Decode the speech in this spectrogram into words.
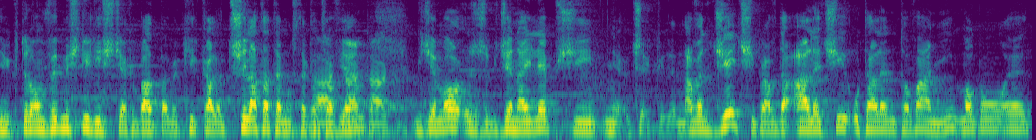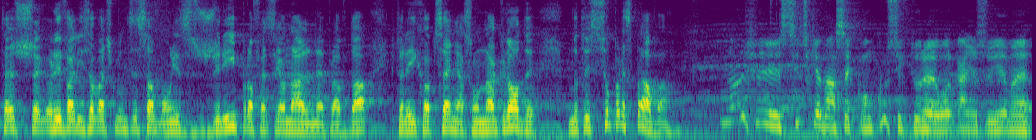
y, którą wymyśliliście chyba kilka, trzy lata temu z tego Tak, co tak, wiem, tak. Gdzie, mo, gdzie najlepsi, czy nawet dzieci, prawda, ale ci utalentowani mogą e, też rywalizować między sobą. Jest jury profesjonalne, prawda, które ich ocenia, są nagrody. No to jest super sprawa. No, y, wszystkie nasze konkursy, które organizujemy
